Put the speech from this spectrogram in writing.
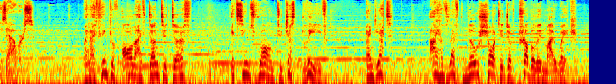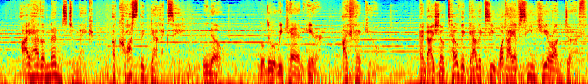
is ours. When I think of all I've done to Dirth, it seems wrong to just leave. And yet, I have left no shortage of trouble in my wake. I have amends to make across the galaxy. We know. We'll do what we can here. I thank you. And I shall tell the galaxy what I have seen here on Dearth.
